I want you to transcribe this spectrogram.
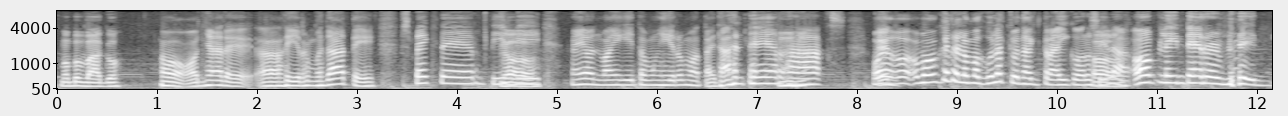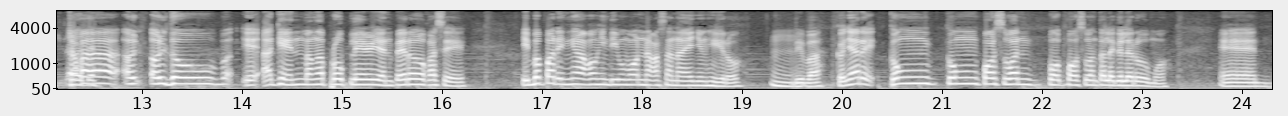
mababago. Oo, kunyari, uh, hero mo dati, Spectre, TV. Oo. Ngayon, makikita mong hero mo, Tide Hunter, Mhm. Axe. Well, And- huwag ka na lang magulat kung nag-tricore sila. Offlane Terror Blade. Tsaka al- although eh, again mga pro player yan pero kasi iba pa rin nga kung hindi mo nakasanayan yung hero, Mm. 'di ba? Kunyari, kung kung pos 1 po, pos 1 talaga laro mo and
